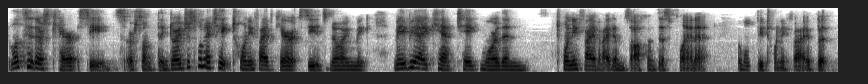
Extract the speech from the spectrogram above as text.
let's say there's carrot seeds or something. Do I just want to take 25 carrot seeds knowing maybe I can't take more than 25 items off of this planet? It won't be 25, but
